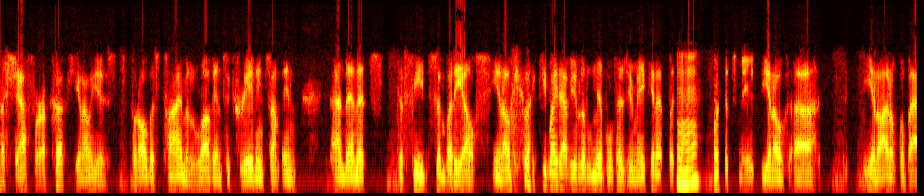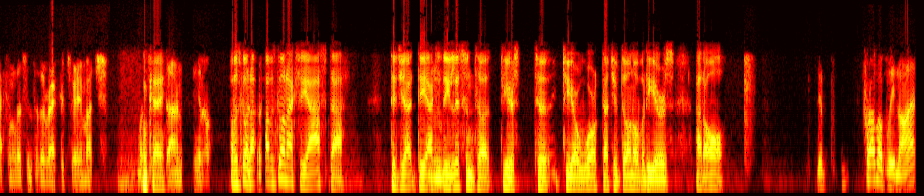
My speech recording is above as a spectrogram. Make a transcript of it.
a chef or a cook. You know, you put all this time and love into creating something, and then it's to feed somebody else. You know, like you might have your little nibbles as you're making it, but mm-hmm. once it's made, you know, uh, you know, I don't go back and listen to the records very much. Once okay. it's done, you know. I was going to, I was going to actually ask that. Did you do you actually mm. listen to, to your to to your work that you've done over the years at all? Probably not,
